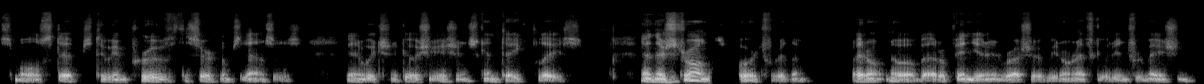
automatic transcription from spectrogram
small steps to improve the circumstances in which negotiations can take place. And there's mm-hmm. strong support for them. I don't know about opinion in Russia. We don't have good information.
